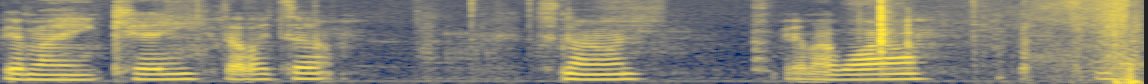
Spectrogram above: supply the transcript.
We have my K that lights up. It's not on. We have my wire. We have,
